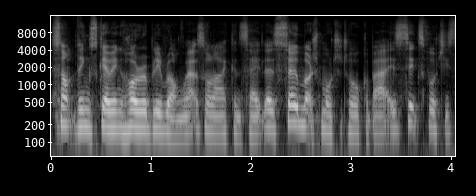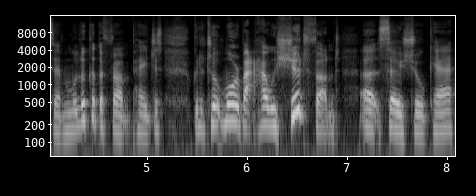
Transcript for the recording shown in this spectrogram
something's going horribly wrong. That's all I can say. There's so much more to talk about. It's 6.47. We'll look at the front pages. We're going to talk more about how we should fund uh, social care,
